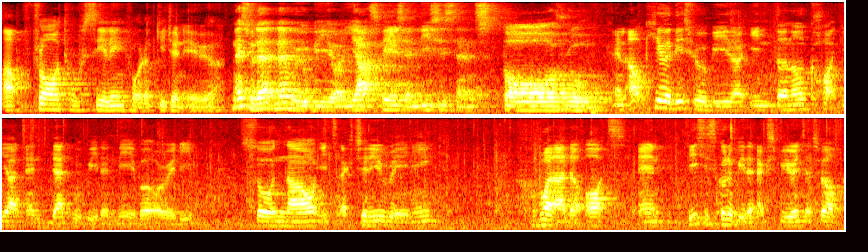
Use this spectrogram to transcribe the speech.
up floor to ceiling for the kitchen area. Next to that, then will be your yard space and this is an store room. And out here, this will be the internal courtyard and that will be the neighbor already. So now it's actually raining. What are the odds? And this is going to be the experience as well.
